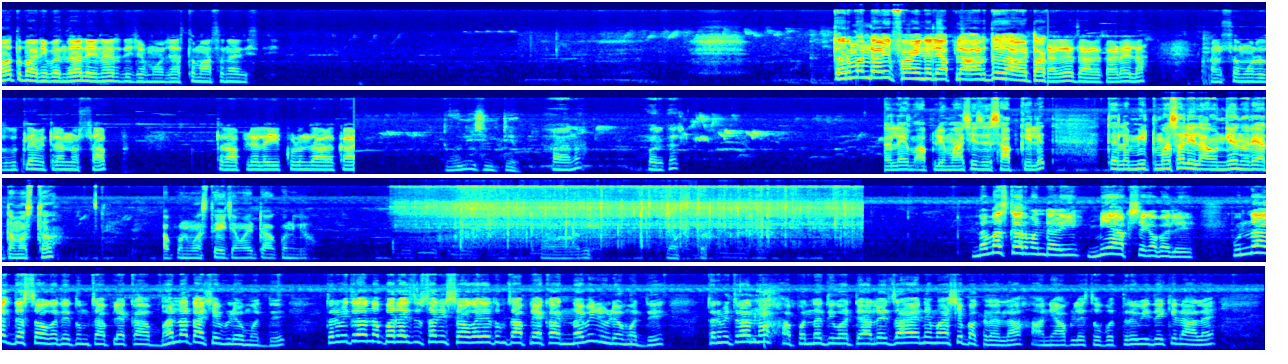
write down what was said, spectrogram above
होत पाणी पण झालंय ना रे त्याच्यामुळे जास्त मासा नाही दिसते. तर मंडळी फायनली आपलं अर्ध जाळं टाक लागलं जाळं काढायला. आणि समोरच गुतलाय मित्रांनो साप. तर आपल्याला इकडून जाळं काढ दोन्ही शिंगटे. हा ना? बरं का त्याला आपले मासे जे साफ केलेत त्याला मीठ मसाले लावून घेणार आहे आता मस्त. आपण मस्त याच्यामध्ये टाकून घेऊ अरे मस्त. नमस्कार मंडळी मी अक्षय गाभाले. पुन्हा एकदा स्वागत आहे तुमचं आपल्या एका भन्नाट अशा व्हिडिओमध्ये. तर मित्रांनो बऱ्याच दिवसांनी स्वागत आहे तुमचं आपल्या एका नवीन व्हिडिओमध्ये. तर मित्रांनो आपण नदीवरती आलोय जायाने मासे पकडायला आणि आपल्यासोबत रवी देखील आलाय.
